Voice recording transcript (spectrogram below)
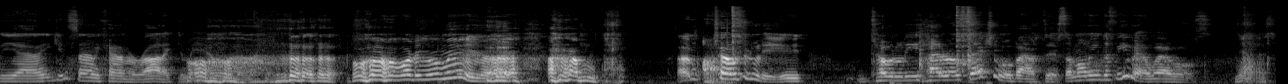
Yeah, you can sound kind of erotic to me. I what do you mean? Uh, um, I'm totally, totally heterosexual about this. I'm only into female werewolves. Yes.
